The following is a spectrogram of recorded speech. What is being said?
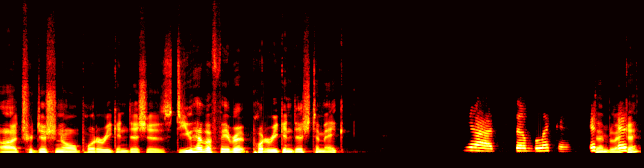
uh, traditional Puerto Rican dishes. Do you have a favorite Puerto Rican dish to make? Yeah, it's tembleque. It's, Tembleque? It's,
